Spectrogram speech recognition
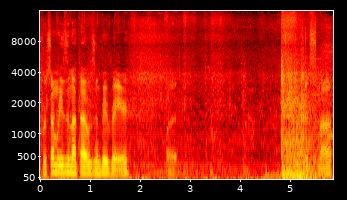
For some reason, I thought it was gonna be rare, but it's not.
